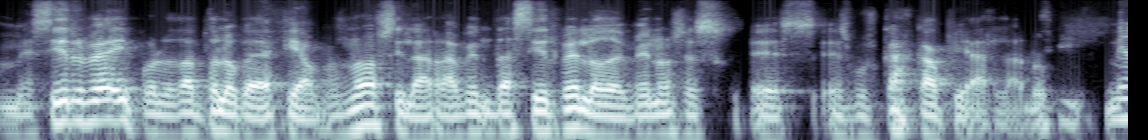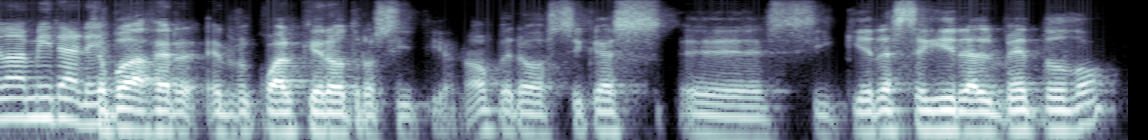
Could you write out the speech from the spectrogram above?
me sirve y por lo tanto lo que decíamos, ¿no? Si la herramienta sirve, lo de menos es, es, buscar cambiarla, ¿no? me la miraré. Se puede hacer en cualquier otro sitio, ¿no? Pero sí que es, eh, si quieres seguir el método,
